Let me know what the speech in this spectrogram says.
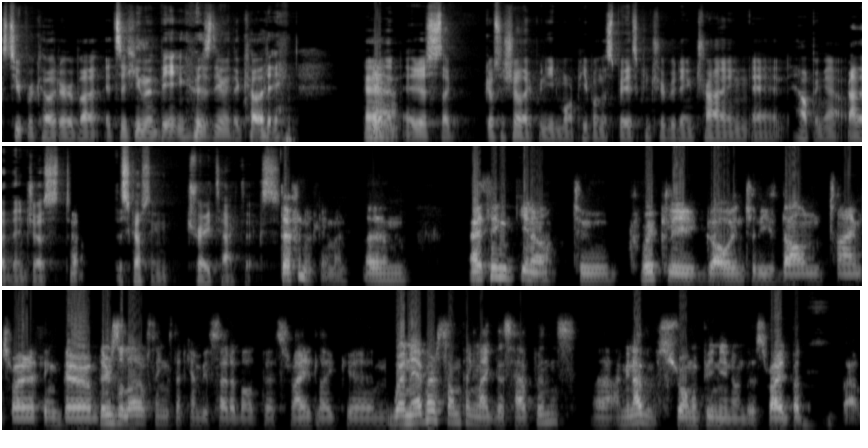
supercoder, but it's a human being who's doing the coding. And yeah. it just like goes to show like we need more people in the space contributing, trying, and helping out rather than just yeah. discussing trade tactics. Definitely, man. Um, I think you know to quickly go into these down times, right? I think there there's a lot of things that can be said about this, right? Like um, whenever something like this happens, uh, I mean, I have a strong opinion on this, right? But uh,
